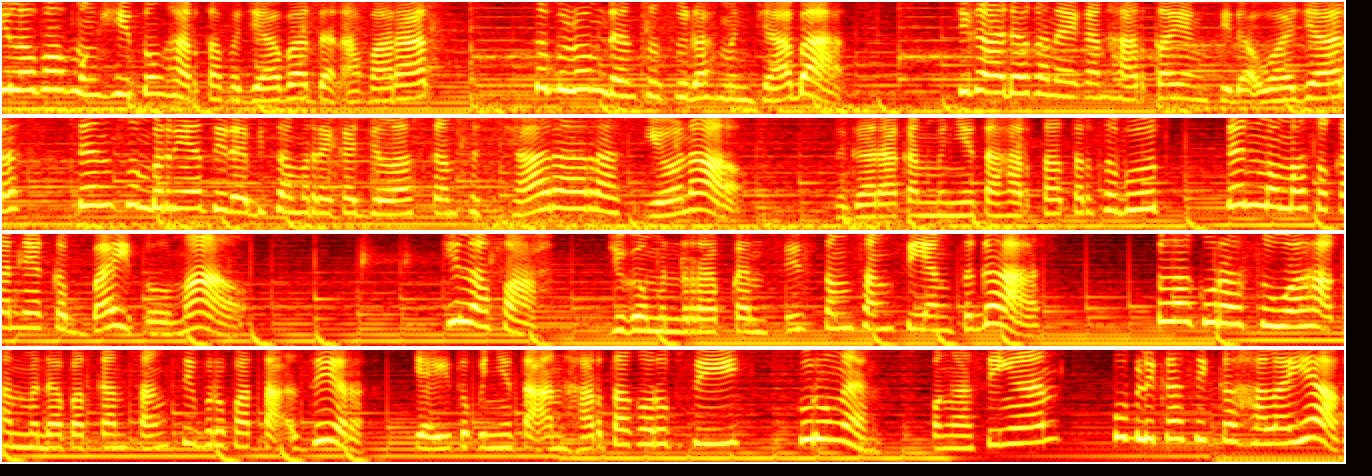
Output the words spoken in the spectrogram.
Khilafah menghitung harta pejabat dan aparat sebelum dan sesudah menjabat. Jika ada kenaikan harta yang tidak wajar dan sumbernya tidak bisa mereka jelaskan secara rasional, negara akan menyita harta tersebut dan memasukkannya ke baitul mal. Khilafah juga menerapkan sistem sanksi yang tegas. Pelaku rasuah akan mendapatkan sanksi berupa takzir, yaitu penyitaan harta korupsi, kurungan, pengasingan, publikasi ke halayak,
